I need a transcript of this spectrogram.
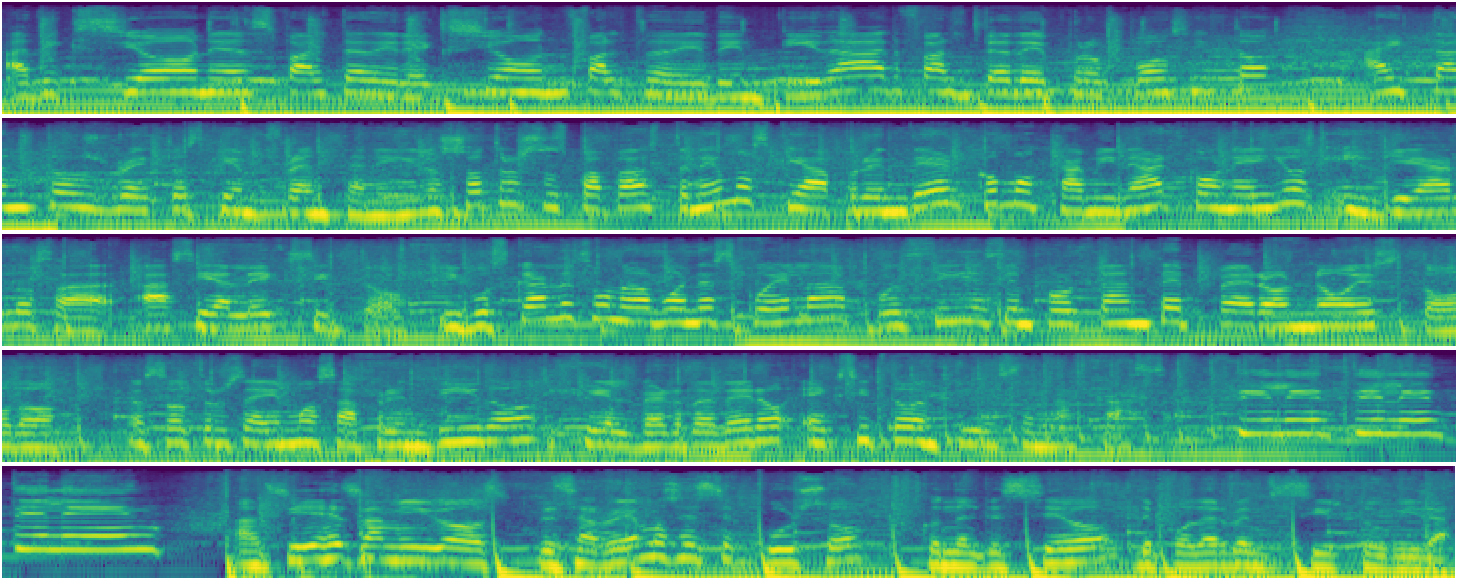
adicciones, falta de dirección, falta de identidad, falta de propósito. Hay tantos retos que enfrentan y nosotros sus papás tenemos que aprender cómo caminar con ellos y guiarlos hacia el éxito. Y buscarles una buena escuela, pues sí es importante, pero no es todo. Nosotros hemos aprendido que el verdadero éxito empieza en la casa. ¡Tilín, tilín, tilín! Así es amigos, desarrollamos este curso con el deseo de poder bendecir tu vida.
